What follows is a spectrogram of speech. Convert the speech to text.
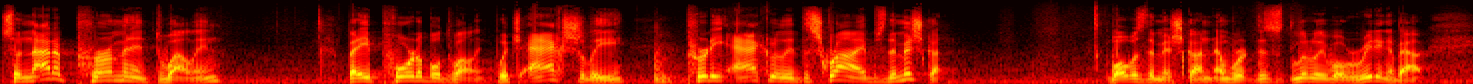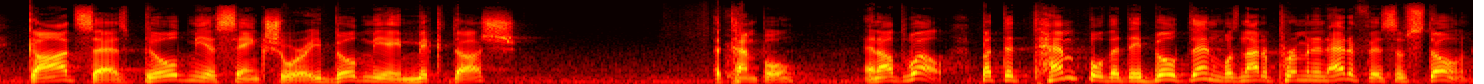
So not a permanent dwelling, but a portable dwelling, which actually pretty accurately describes the Mishkan. What was the Mishkan? And we're, this is literally what we're reading about. God says, Build me a sanctuary, build me a mikdash, a temple, and I'll dwell. But the temple that they built then was not a permanent edifice of stone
